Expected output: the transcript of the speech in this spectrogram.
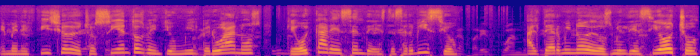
en beneficio de 821 mil peruanos que hoy carecen de este servicio. Al término de 2018,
